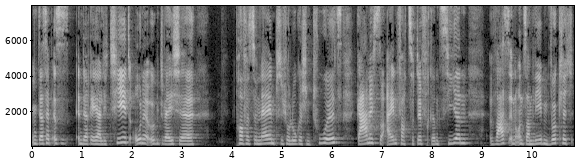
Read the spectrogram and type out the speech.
Und deshalb ist es in der Realität ohne irgendwelche professionellen psychologischen Tools gar nicht so einfach zu differenzieren, was in unserem Leben wirklich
